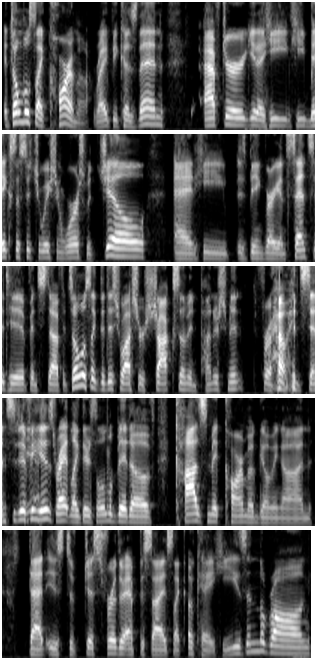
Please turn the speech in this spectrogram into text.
it's almost like karma, right? Because then after, you know, he he makes the situation worse with Jill and he is being very insensitive and stuff. It's almost like the dishwasher shocks him in punishment for how insensitive he is, right? Like there's a little bit of cosmic karma going on that is to just further emphasize like okay, he's in the wrong.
